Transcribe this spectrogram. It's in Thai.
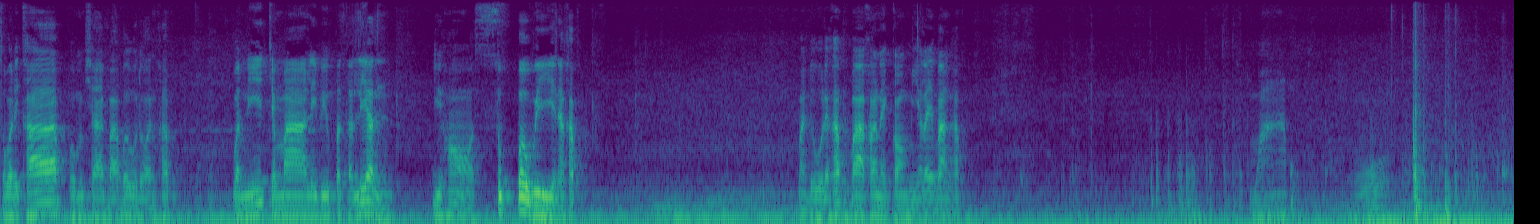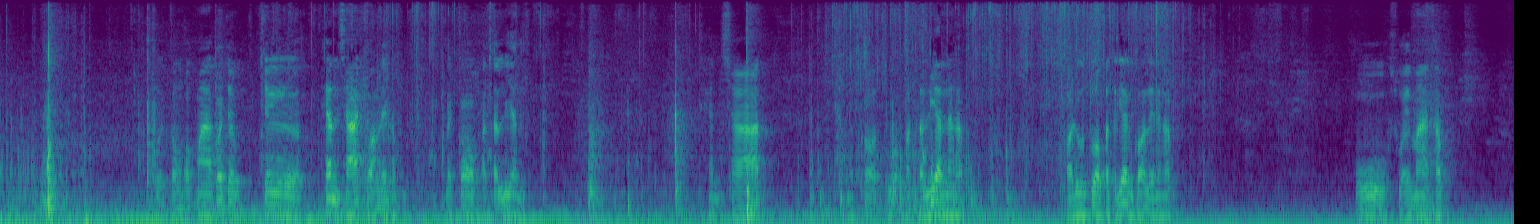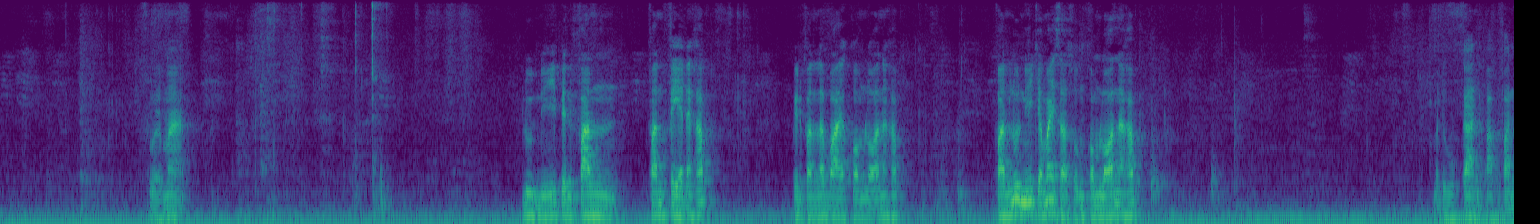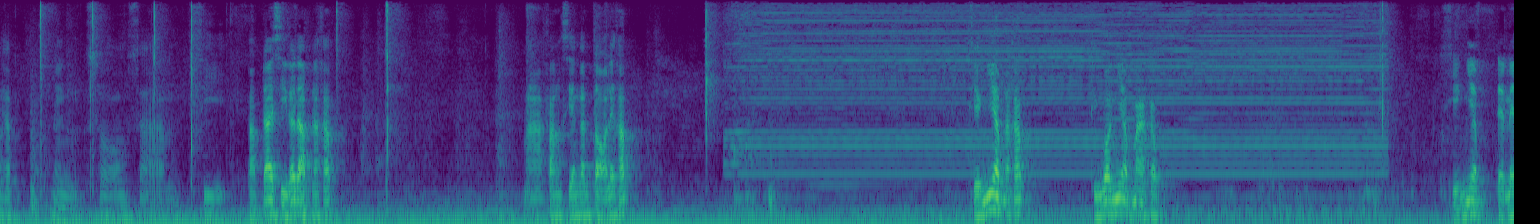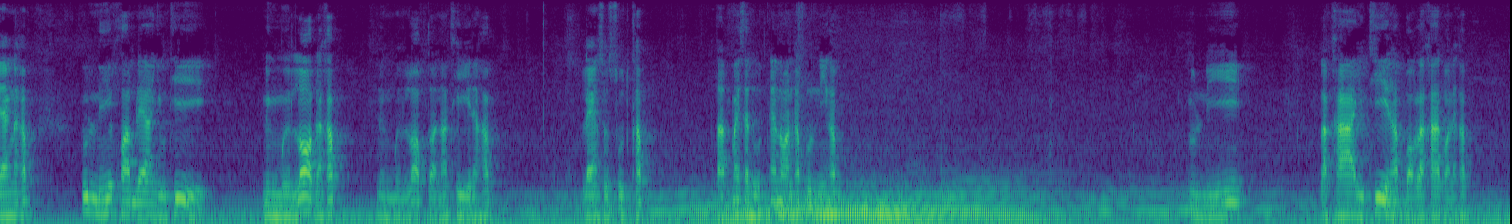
สวัสดีครับ ผมชายบาร์เบอร์อุดรครับ วันนี้จะมารีวิวปัตเตอร์เลียน ยี่ห้อซูเปอร์วีนะครับ มาดูเลยครับว่าข้างในกล่องมีอะไรบ้างครับว้าวโอ้เปิดกล่องออกมาก็จะเจอแท่นชาร์จก่อนเลยครับ แล้วก็ปัตเตอร์เลียน แท่นชาร์จ แล้วก็ตัวปัตเตอร์เลียนนะครับ ขอดูตัวปัตเตอร์เลียนก่อนเลยนะครับ โอ้ สวยมากครับ สวยมาก รุ่นนี้เป็นฟันฟันเฟดนะครับ เป็นฟันระบายความร้อนนะครับ ฟันรุ่นนี้จะไม่สะสมความร้อนนะครับ มาดูก้านปรับฟันครับ หนึ่งสองสามสี่ปรับได้สี่ระดับนะครับ มาฟังเสียงกันต่อเลยครับ เสียงเงียบนะครับ ถือว่าเงียบมากครับ เสียงเงียบแต่แรงนะครับ รุ่นนี้ความแรงอยู่ที่หนึ่งหมื่นรอบนะครับหนึ่งหมื่นรอบต่อนาทีนะครับ แรงสุดๆครับ ตัดไม่สะดุดแน่นอนครับรุ่นนี้ครับ นี้ราคาอยู่ที่นะครับบอกราคาก่อนเลยครับ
